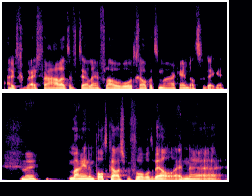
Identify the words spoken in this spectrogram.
uitgebreid verhalen te vertellen en flauwe woordgrappen te maken en dat soort dingen. Nee. Maar in een podcast bijvoorbeeld wel. En eh,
